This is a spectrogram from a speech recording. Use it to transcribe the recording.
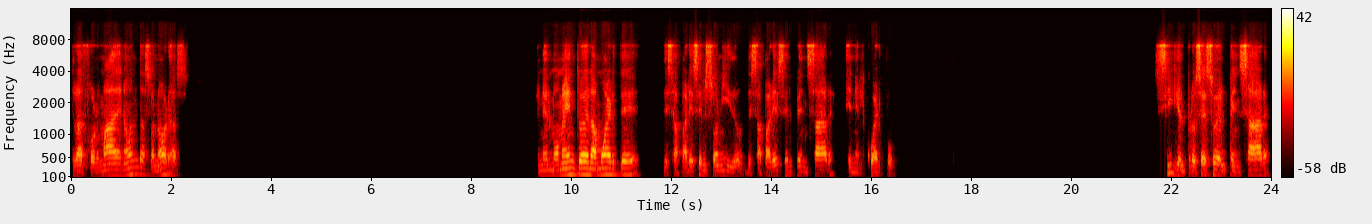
transformada en ondas sonoras. En el momento de la muerte desaparece el sonido, desaparece el pensar en el cuerpo. sigue el proceso del pensar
